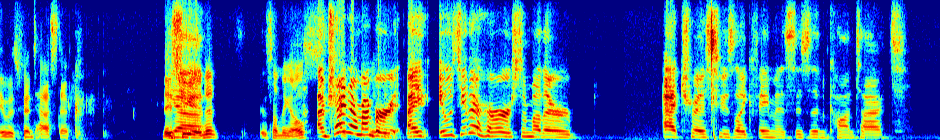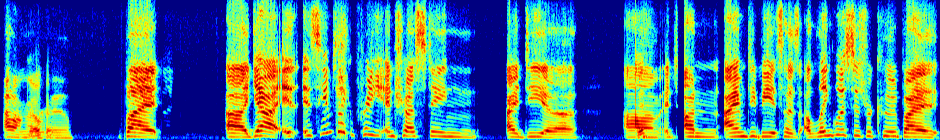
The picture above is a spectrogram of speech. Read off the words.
It was fantastic. Is yeah. she in it? Something else? I'm trying to remember. I it was either her or some other actress who's like famous is in Contact. I don't remember okay. who. But uh, yeah, it, it seems like a pretty interesting idea Um, it, on IMDb, it says a linguist is recruited by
